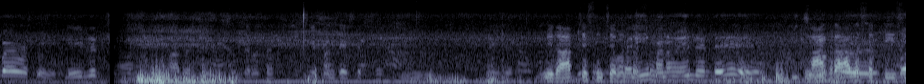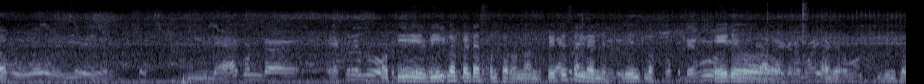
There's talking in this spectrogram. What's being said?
బాగా వస్తుంది తర్వాత ఈ పంట వేస్తారు సార్ మీరు ఆఫ్ చేసి సార్. మనం ఏంటంటే నాకు రాలేదు సార్ టీసీ. ఈ లేకుండా దీంట్లో వేసి పెట్టేస్తాను సార్ ఉన్నాను పెట్టేసానులేండి దీంట్లో. ఒక డెమో పేరు దీంట్లో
